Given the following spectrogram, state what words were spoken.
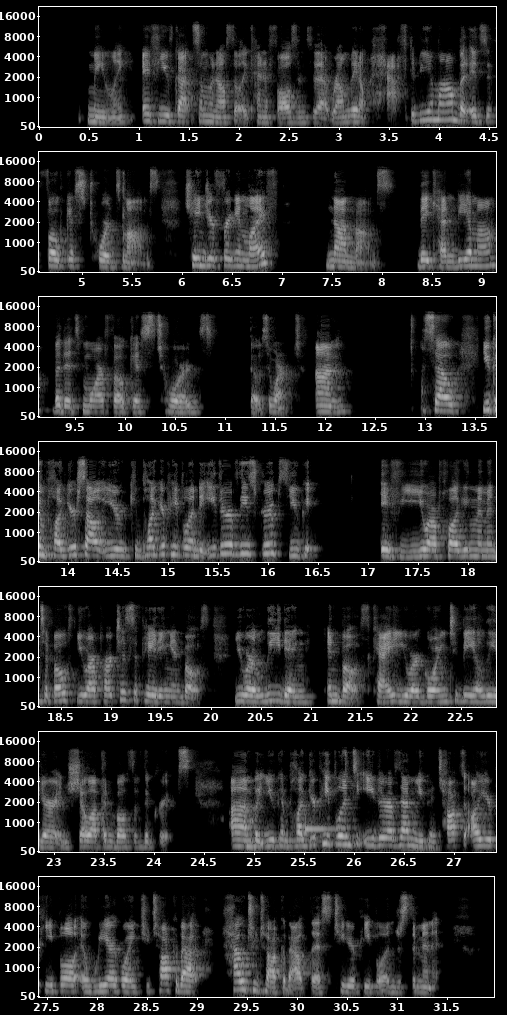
mainly. If you've got someone else that like kind of falls into that realm they don't have to be a mom but it's focused towards moms. Change your friggin life non-moms. They can be a mom but it's more focused towards those who aren't. Um so you can plug yourself you can plug your people into either of these groups. You can if you are plugging them into both you are participating in both you are leading in both okay you are going to be a leader and show up in both of the groups um, but you can plug your people into either of them. You can talk to all your people, and we are going to talk about how to talk about this to your people in just a minute.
